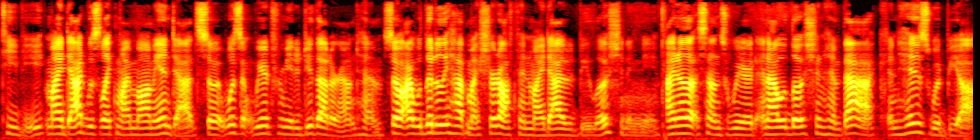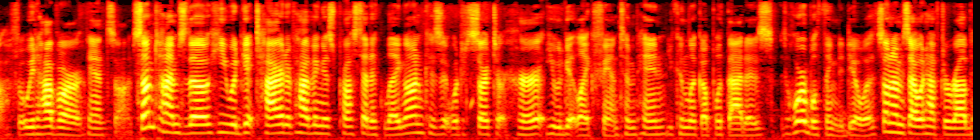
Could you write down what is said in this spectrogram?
TV. My dad was like my mom and dad, so it wasn't weird for me to do that around him. So I would literally have my shirt off and my dad would be lotioning me. I know that sounds weird, and I would lotion him back and his would be off, but we'd have our pants on. Sometimes though, he would get tired of having his prosthetic leg on because it would start to hurt. He would get like phantom pain. You can look up what that is. It's a horrible thing to deal with. Sometimes I would have to rub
